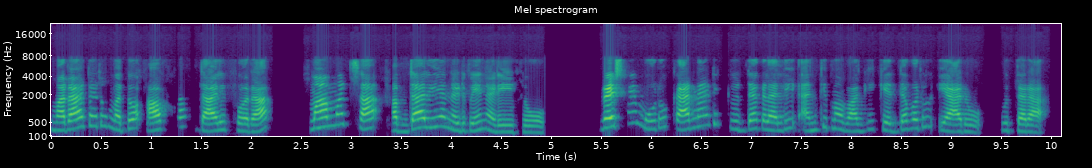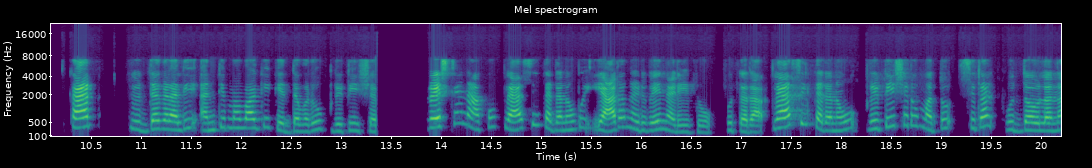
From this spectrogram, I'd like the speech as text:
ಮರಾಠರು ಮತ್ತು ಆಫ್ಘನ್ ದಾಳಿಕೋರ ಮಹಮ್ಮದ್ ಶಾ ಅಬ್ದಾಲಿಯ ನಡುವೆ ನಡೆಯಿತು. ಪ್ರಶ್ನೆ ಮೂರು ಕಾರ್ನಾಟಿಕ್ ಯುದ್ಧಗಳಲ್ಲಿ ಅಂತಿಮವಾಗಿ ಗೆದ್ದವರು ಯಾರು? ಉತ್ತರ ಕಾರ್ನಾಟಿಕ್ ಯುದ್ಧಗಳಲ್ಲಿ ಅಂತಿಮವಾಗಿ ಗೆದ್ದವರು ಬ್ರಿಟಿಷರು. ಪ್ರಶ್ನೆ ನಾಲ್ಕು, ಕ್ಲಾಸಿಕ್ ಕದನವು ಯಾರ ನಡುವೆ ನಡೆಯಿತು? ಉತ್ತರ, ಕ್ಲಾಸಿಕ್ ಕದನವು ಬ್ರಿಟಿಷರು ಮತ್ತು ಸಿರಲ್ ಉದ್ದೌಲನ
